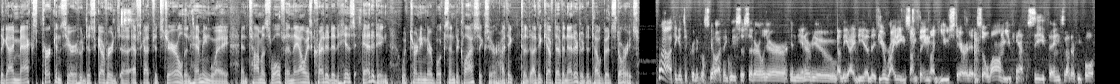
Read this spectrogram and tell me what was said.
the guy Max Perkins here, who discovered uh, F. Scott Fitzgerald and Hemingway and Thomas Wolfe, and they always credited his editing with turning their books into classics. Here, I think to, I think you have to have an editor to tell good stories. Well, I think it's a critical skill. I think Lisa said earlier in the interview the idea that if you're writing something like you stare at it so long, you can't see things that other people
